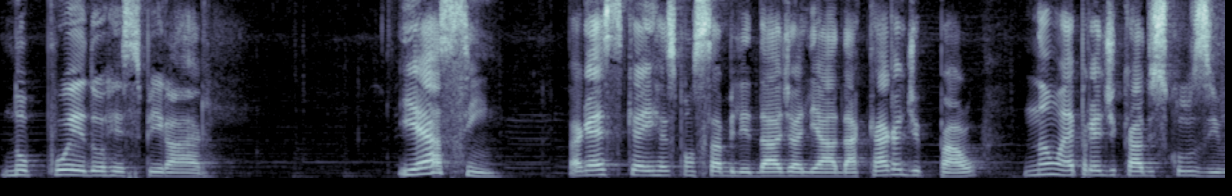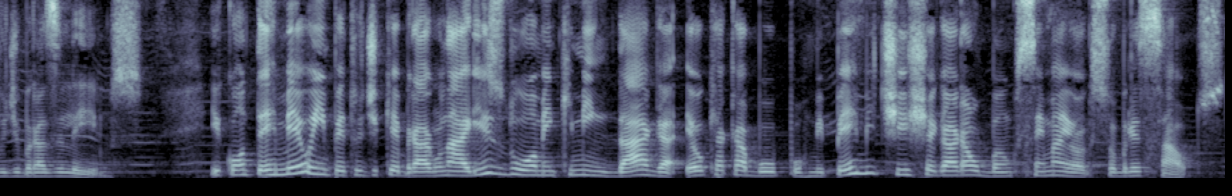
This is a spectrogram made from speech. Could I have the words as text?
No puedo respirar. E é assim. Parece que a irresponsabilidade aliada à cara de pau não é predicado exclusivo de brasileiros. e conter meu ímpeto de quebrar o nariz do homem que me indaga é o que acabou por me permitir chegar ao banco sem maiores sobressaltos.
